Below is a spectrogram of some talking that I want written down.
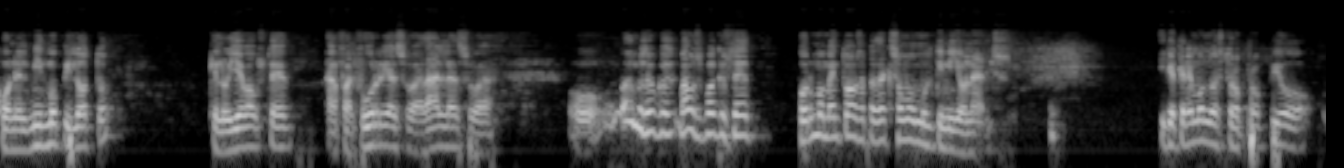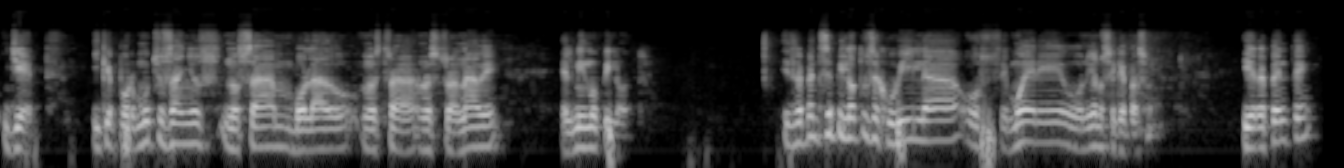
con el mismo piloto que lo lleva usted a Falfurrias o a Dallas o a... vamos, a, vamos a suponer que usted, por un momento vamos a pensar que somos multimillonarios y que tenemos nuestro propio jet y que por muchos años nos ha volado nuestra, nuestra nave el mismo piloto. Y de repente ese piloto se jubila o se muere o yo no sé qué pasó. Y de repente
